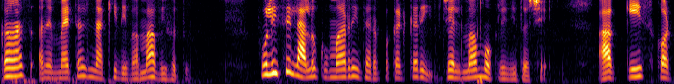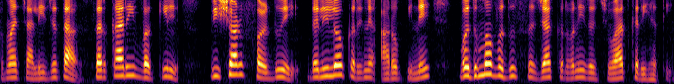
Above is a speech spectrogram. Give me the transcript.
ઘાસ અને મેટલ નાખી દેવામાં આવ્યું હતું. પોલીસે લાલુકુમારની ધરપકડ કરી જેલમાં મોકલી દીધો છે. આ કેસ કોર્ટમાં ચાલી જતા સરકારી વકીલ વિશાળ ફળદુએ દલીલો કરીને આરોપીને વધુમાં વધુ સજા કરવાની રજૂઆત કરી હતી.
